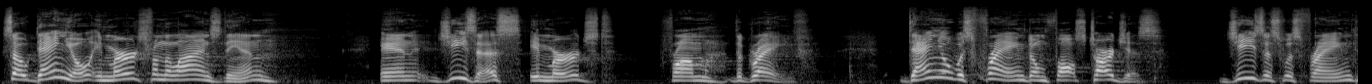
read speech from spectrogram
so, Daniel emerged from the lion's den, and Jesus emerged from the grave. Daniel was framed on false charges, Jesus was framed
